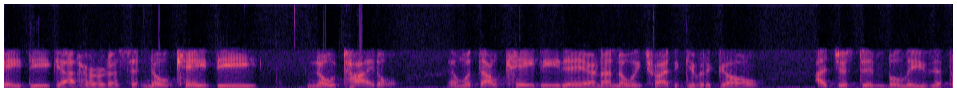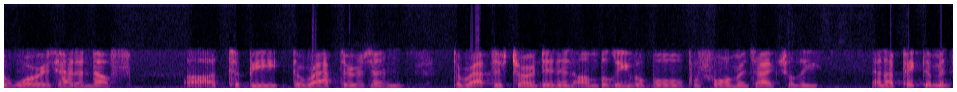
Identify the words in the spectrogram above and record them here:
KD got hurt, I said no KD, no title. And without KD there, and I know he tried to give it a go, I just didn't believe that the Warriors had enough uh, to beat the Raptors, and the Raptors turned in an unbelievable performance, actually. And I picked them in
